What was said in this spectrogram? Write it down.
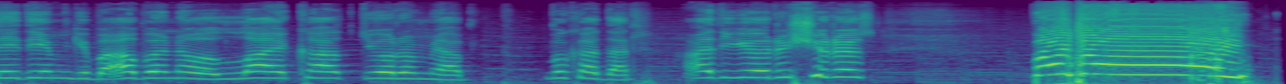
Dediğim gibi abone ol, like at, yorum yap. Bu kadar. Hadi görüşürüz. Bay bay.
